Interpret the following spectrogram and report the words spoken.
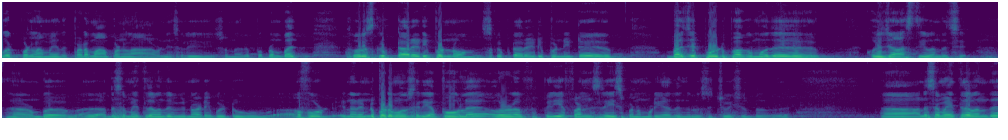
ஒர்க் பண்ணலாமே. இது படமாக பண்ணலாம் அப்படின்னு சொல்லி சொன்னார். அப்புறம் பட் ஒரு ஸ்கிரிப்டாக ரெடி பண்ணோம். ஸ்கிரிப்டாக ரெடி பண்ணிவிட்டு பட்ஜெட் போட்டு பார்க்கும்போது கொஞ்சம் ஜாஸ்தி வந்துச்சு. ரொம்ப அது- அந்த சமயத்தில் வந்து we not able to afford ஏன்னா ரெண்டு படமும் சரியாக போகல. அவரோட பெரிய ஃபண்ட்ஸ் ரைஸ் பண்ண முடியாதுங்கிற ஒரு சுச்சுவேஷன் இருந்தது. அந்த சமயத்தில் வந்து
